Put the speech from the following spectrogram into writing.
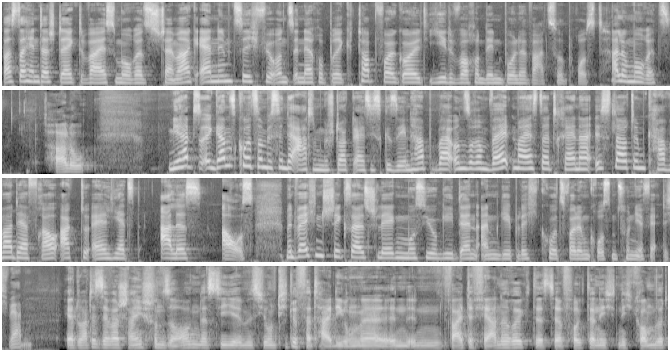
Was dahinter steckt, weiß Moritz Czemmak. Er nimmt sich für uns in der Rubrik Top voll Gold jede Woche den Boulevard zur Brust. Hallo Moritz. Hallo. Mir hat ganz kurz ein bisschen der Atem gestockt, als ich es gesehen habe. Bei unserem Weltmeistertrainer ist laut dem Cover der Frau aktuell jetzt alles aus. Mit welchen Schicksalsschlägen muss Yogi denn angeblich kurz vor dem großen Turnier fertig werden? Ja, du hattest ja wahrscheinlich schon Sorgen, dass die Mission Titelverteidigung äh, in, in weite Ferne rückt, dass der Erfolg da nicht, nicht kommen wird,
